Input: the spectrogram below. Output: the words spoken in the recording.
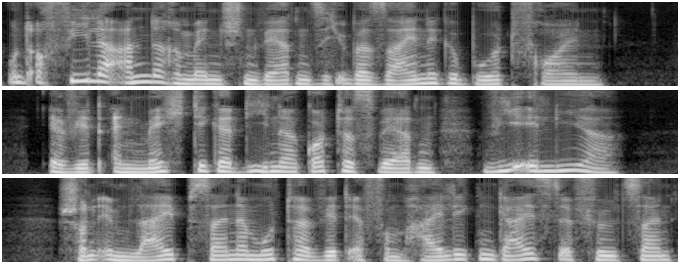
und auch viele andere Menschen werden sich über seine Geburt freuen. Er wird ein mächtiger Diener Gottes werden, wie Elia. Schon im Leib seiner Mutter wird er vom Heiligen Geist erfüllt sein,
